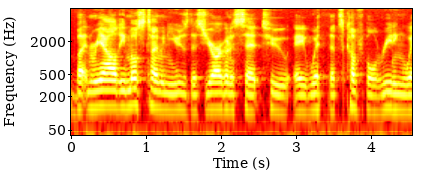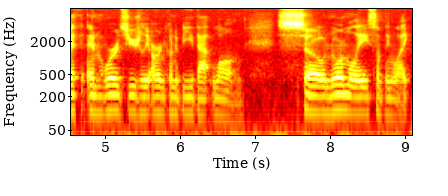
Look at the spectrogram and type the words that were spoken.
But in reality, most of the time when you use this, you are going to set to a width that's comfortable reading with, and words usually aren't going to be that long. So normally something like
